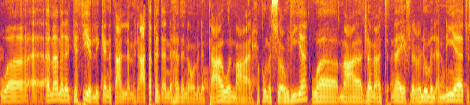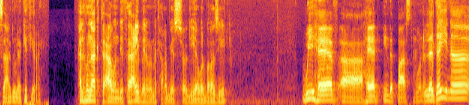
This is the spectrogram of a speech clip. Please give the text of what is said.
وأمامنا الكثير لكي نتعلم أعتقد أن هذا النوع من التعاون مع الحكومة السعودية ومع جامعة نايف للعلوم الأمنية تساعدنا كثيرا هل هناك تعاون دفاعي بين المملكة العربية السعودية والبرازيل؟ We have uh, had in the past one لدينا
